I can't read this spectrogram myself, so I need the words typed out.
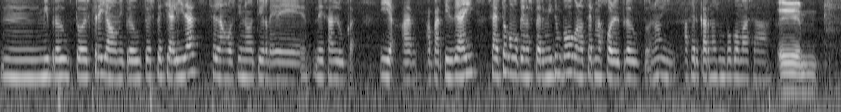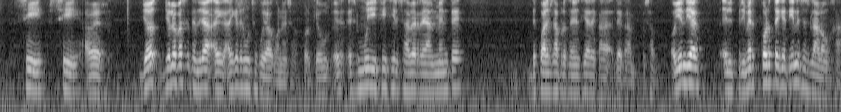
mm, mi producto estrella o mi producto especialidad es el langostino tigre de, de Sanlúcar. Y a, a partir de ahí, o sea, esto como que nos permite un poco conocer mejor el producto, ¿no? Y acercarnos un poco más a... Eh, sí, sí, a ver. Yo, yo lo que pasa es que tendría, hay, hay que tener mucho cuidado con eso, porque es, es muy difícil saber realmente de cuál es la procedencia de cada... De cada- o sea, hoy en día el primer corte que tienes es la lonja.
